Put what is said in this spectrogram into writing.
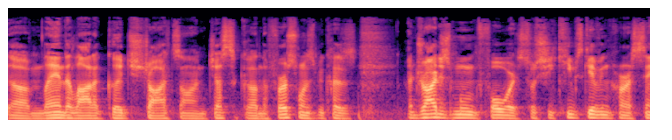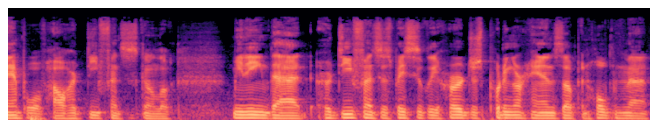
um, land a lot of good shots on Jessica on the first one is because Andrade is moving forward, so she keeps giving her a sample of how her defense is going to look meaning that her defense is basically her just putting her hands up and hoping that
